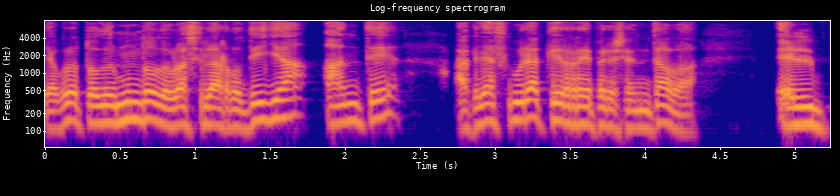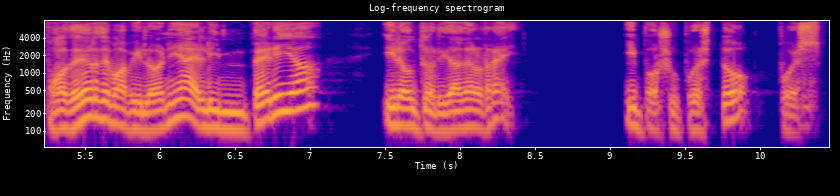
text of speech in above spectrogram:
de acuerdo, todo el mundo doblase la rodilla ante aquella figura que representaba el poder de Babilonia, el imperio y la autoridad del rey. Y por supuesto, pues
